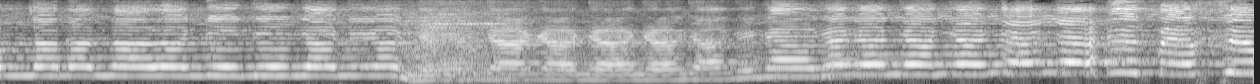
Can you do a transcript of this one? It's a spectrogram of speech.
It's been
